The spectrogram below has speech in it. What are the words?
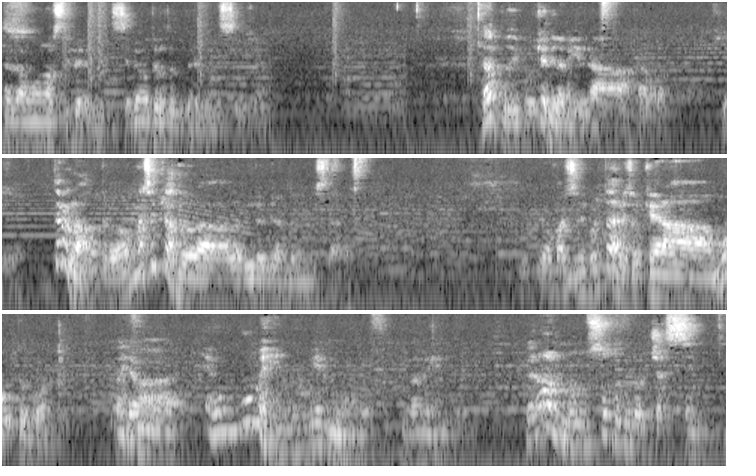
Avevamo i nostri permessi, abbiamo tenuto il permesso, diciamo. Tra l'altro tipo c'è della birra a casa. Sì, sì. Tra l'altro, ho mai assaggiato la, la birra di Random Mistero. Dobbiamo farsene portare, so che era molto buona. Andiamo... E È un nome che non mi è nuovo effettivamente, però non so dove l'ho già sentito.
